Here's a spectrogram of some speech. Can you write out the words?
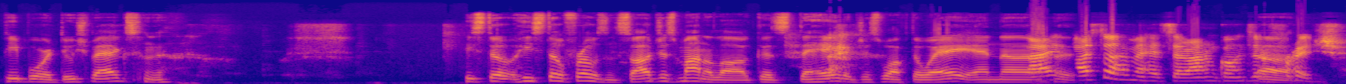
people were douchebags. he's still he's still frozen, so I'll just monologue because the hater just walked away, and uh, I, I still have my headset on. I'm going to the Oh. fridge.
